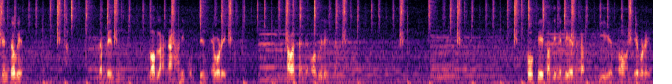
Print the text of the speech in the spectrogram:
เซนเตอร์เวทจะเป็นรอบหลังนะ อันนี้ผมเป็นเอเวอเรสค่าวัดแสงแบบออเวอเรสนะ 4K 30 fps นะครับ ES on average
